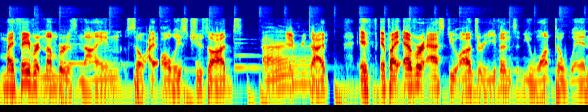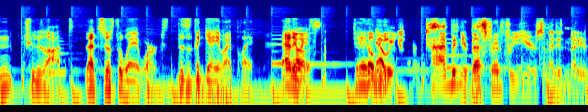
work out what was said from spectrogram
My favorite number is nine, so I always choose odds every Ah. time. If if I ever ask you odds or evens and you want to win, choose odds. That's just the way it works. This is the game I play. Anyways, Oh, Now we- God, I've been your best friend for years, and I didn't know your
